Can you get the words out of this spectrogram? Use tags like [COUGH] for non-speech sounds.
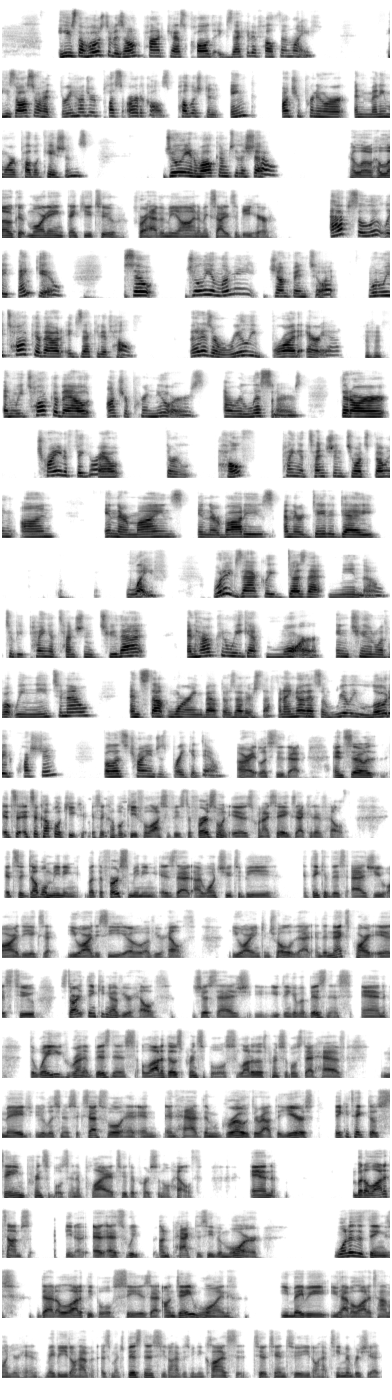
He's the host of his own podcast called Executive Health and Life. He's also had 300 plus articles published in Inc., Entrepreneur, and many more publications. Julian, welcome to the show. Hello, hello. Good morning. Thank you too for having me on. I'm excited to be here. Absolutely. Thank you. So, Julian, let me jump into it. When we talk about executive health, that is a really broad area. Mm-hmm. And we talk about entrepreneurs, our listeners, that are trying to figure out their health, paying attention to what's going on in their minds, in their bodies, and their day to day life. What exactly does that mean, though, to be paying attention to that and how can we get more in tune with what we need to know and stop worrying about those other stuff? And I know that's a really loaded question, but let's try and just break it down. All right, let's do that. And so it's it's a couple of key it's a couple of key philosophies. The first one is when I say executive health, it's a double meaning, but the first meaning is that I want you to be think of this as you are the exec you are the CEO of your health. You are in control of that. And the next part is to start thinking of your health just as you think of a business. And the way you run a business, a lot of those principles, a lot of those principles that have made your listeners successful and, and, and had them grow throughout the years, they can take those same principles and apply it to their personal health. And, but a lot of times, you know, as, as we unpack this even more, one of the things that a lot of people see is that on day one, you maybe you have a lot of time on your hand. Maybe you don't have as much business, you don't have as many clients to, to attend to, you don't have team members yet.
